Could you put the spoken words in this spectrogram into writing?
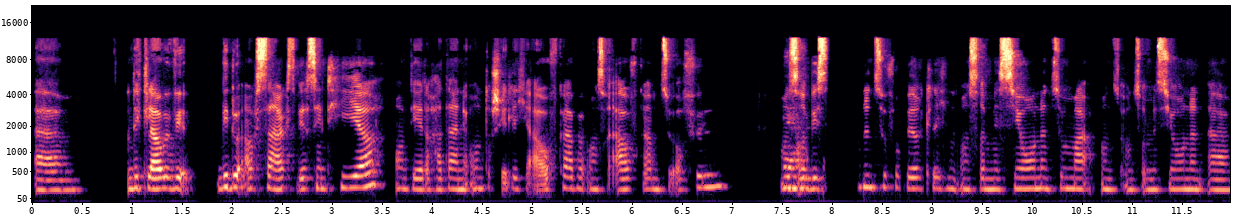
Ähm, und ich glaube, wir, wie du auch sagst, wir sind hier und jeder hat eine unterschiedliche Aufgabe, unsere Aufgaben zu erfüllen, ja. unsere Visionen zu verwirklichen, unsere Missionen zu uns, unsere Missionen äh,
